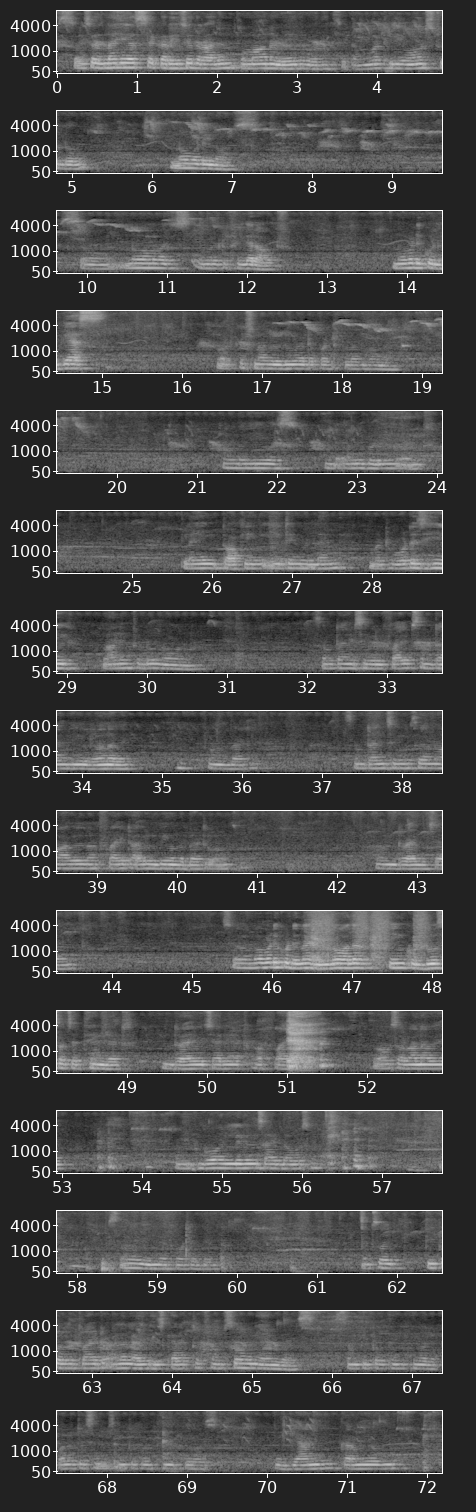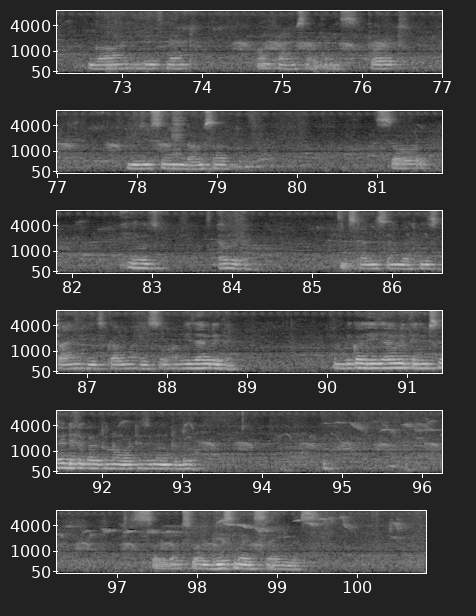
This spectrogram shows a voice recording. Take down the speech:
So he says, Nahi asya karichid rajan pumana veda vediksitam. What he wants to do, nobody knows. So no one was able to figure out. Nobody could guess what Krishna will do at a particular moment. Then he was with everybody and playing, talking, eating with them. But what is he planning to do? No one knows. Sometimes he will fight, sometimes he will run away from battle. Sometimes he will say, No, I will not fight, I will be on the battle also. And drive the chariot. So nobody could imagine, no other king could do such a thing that drive a chariot or fight, or also run away, and go and live inside the ocean. It's amazing that what he did. That's why people try to analyze his character from so many angles. Some people think he was a politician, some people think he was a jnani, karma yogi, God, this, that, all kinds of things. Poet, musician, dancer. So he was everything. This guy is saying that his time, his karma, his soul, he is everything. And because he is everything, it's very difficult to know what he is going to do. So that's why Bhishma is saying this.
